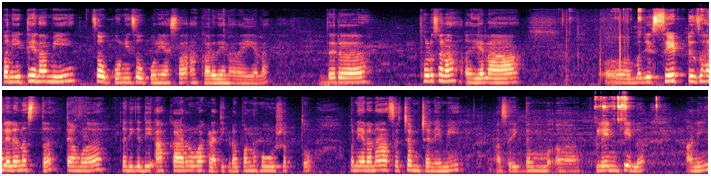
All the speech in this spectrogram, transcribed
पण इथे ना मी चौकोनी चौकोनी असा आकार देणार आहे याला. तर थोडंसं ना याला म्हणजे सेट झालेलं नसतं त्यामुळं कधीकधी आकार वाकडा तिकडा पण होऊ शकतो. पण याला ना असं चमच्याने मी असं एकदम प्लेन केलं आणि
